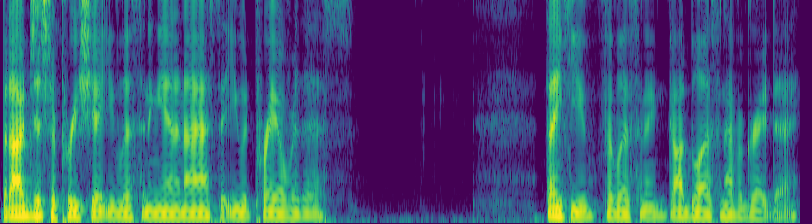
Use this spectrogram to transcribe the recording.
But I just appreciate you listening in, and I ask that you would pray over this. Thank you for listening. God bless and have a great day.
